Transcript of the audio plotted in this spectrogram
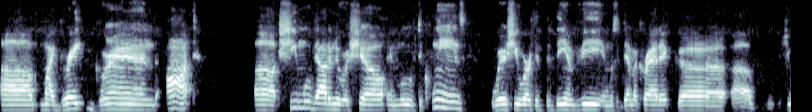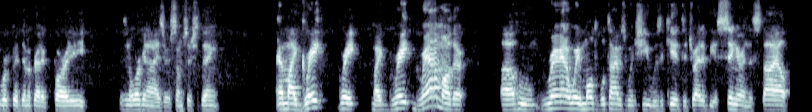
Uh, my great grand aunt, uh, she moved out of New Rochelle and moved to Queens, where she worked at the DMV and was a Democratic. Uh, uh, she worked for the Democratic Party as an organizer, or some such thing. And my great great my great grandmother, uh, who ran away multiple times when she was a kid to try to be a singer in the style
